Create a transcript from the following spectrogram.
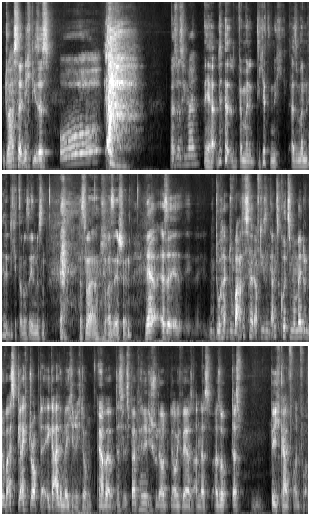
du hast halt nicht dieses, oh, ah. weißt du, was ich meine? Ja, wenn man dich jetzt nicht, also man hätte dich jetzt auch noch sehen müssen. Das war, war sehr schön. Ja, also äh, du, du wartest halt auf diesen ganz kurzen Moment und du weißt, gleich droppt er, egal in welche Richtung. Ja. Aber das ist beim Penalty Shootout, glaube ich, wäre es anders. Also das bin ich kein Freund von.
